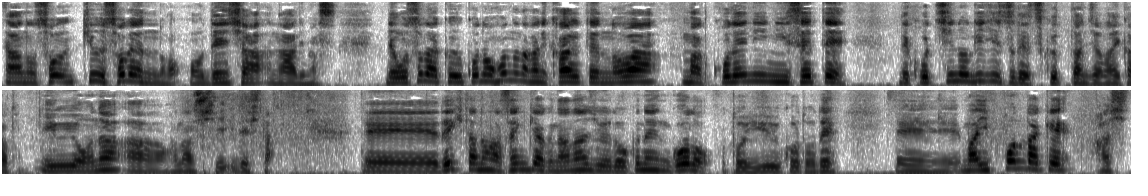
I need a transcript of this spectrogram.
あの、旧ソ連の電車があります。で、おそらくこの本の中に書かれてるのは、まあ、これに似せて、で、こっちの技術で作ったんじゃないかというようなお話でした。えー、できたのが1976年頃ということで、えー、まあ、1本だけ走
